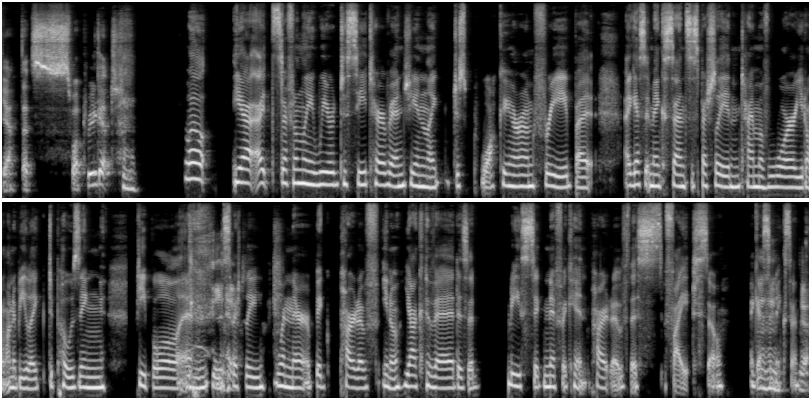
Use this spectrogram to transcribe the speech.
yeah, that's what we get. well, yeah, it's definitely weird to see Taravangian like just walking around free, but I guess it makes sense, especially in time of war. You don't want to be like deposing people, and yeah. especially when they're a big part of, you know, Jah Keved is a pretty significant part of this fight. So I guess mm-hmm. it makes sense. Yeah,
